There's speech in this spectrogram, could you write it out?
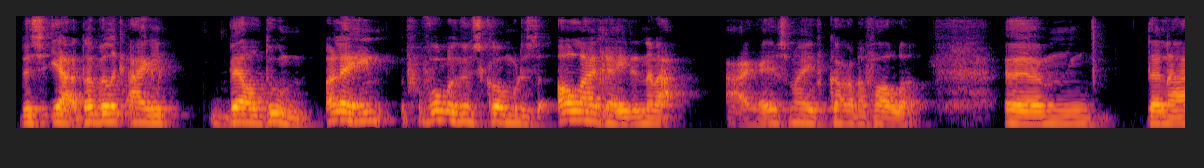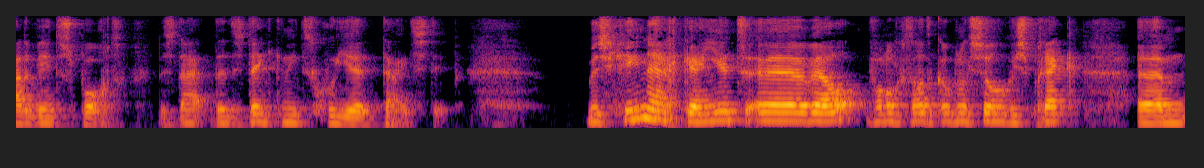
dus ja, dat wil ik eigenlijk wel doen. Alleen, vervolgens komen dus allerlei redenen. Nou, eerst maar even carnavallen. Um, daarna de wintersport. Dus dat is denk ik niet het goede tijdstip. Misschien herken je het uh, wel. Vanochtend had ik ook nog zo'n gesprek um,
